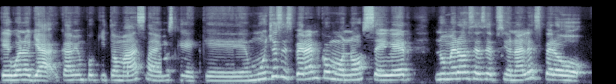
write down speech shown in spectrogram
que bueno, ya cambia un poquito más. Sabemos que, que muchos esperan como, no sé, ver números excepcionales, pero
